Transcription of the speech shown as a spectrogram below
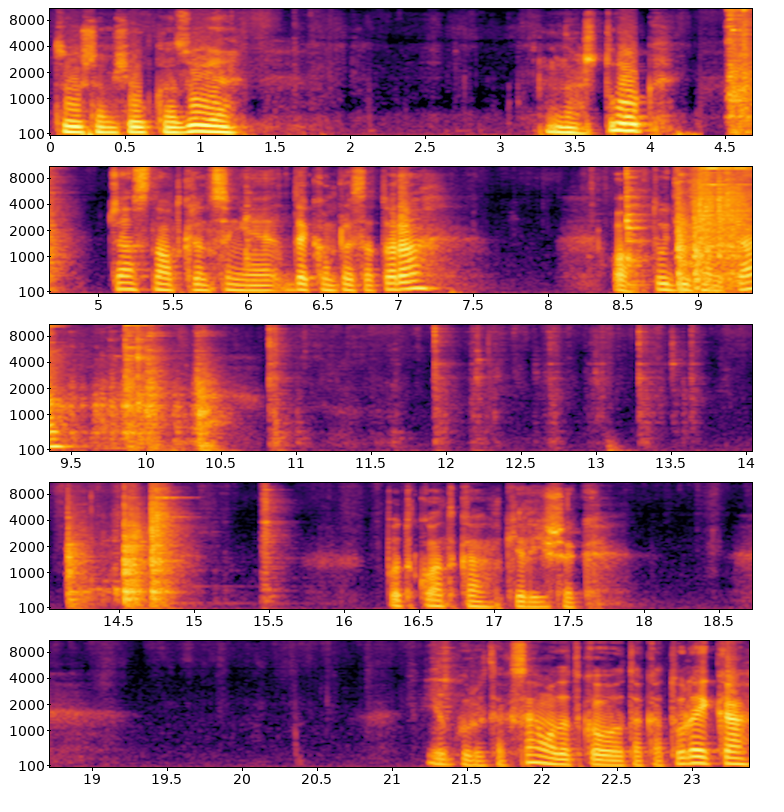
Tu już nam się ukazuje nasz tłok. Czas na odkręcenie dekompresatora. O, tu dziesiątka. Podkładka, kieliszek. I tak samo, dodatkowo taka tulejka.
